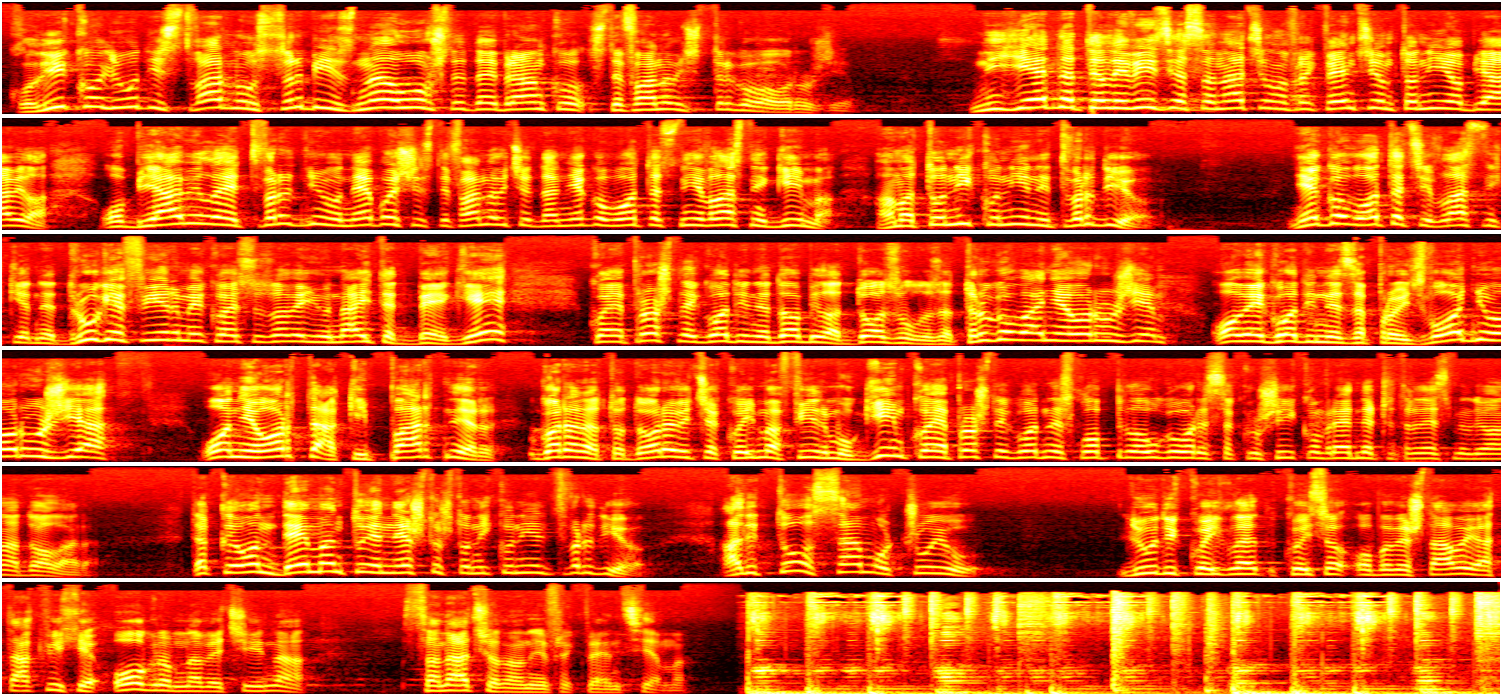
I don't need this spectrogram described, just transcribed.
koliko ljudi stvarno u Srbiji zna uopšte da je Branko Stefanović trgovao oružjem? Ni jedna televizija sa nacionalnom frekvencijom to nije objavila. Objavila je tvrdnju Nebojše Stefanovića da njegov otac nije vlasnik GIMA, ama to niko nije ni tvrdio. Njegov otac je vlasnik jedne druge firme koja se zove United BG, koja je prošle godine dobila dozvolu za trgovanje oružjem, ove godine za proizvodnju oružja, On je ortak i partner Gorana Todorovića koji ima firmu GIM koja je prošle godine sklopila ugovore sa Krušikom vredne 40 miliona dolara. Dakle, on demantuje nešto što niko nije tvrdio. Ali to samo čuju ljudi koji, gled, koji se obaveštavaju, a takvih je ogromna većina sa nacionalnim frekvencijama. Thank you.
